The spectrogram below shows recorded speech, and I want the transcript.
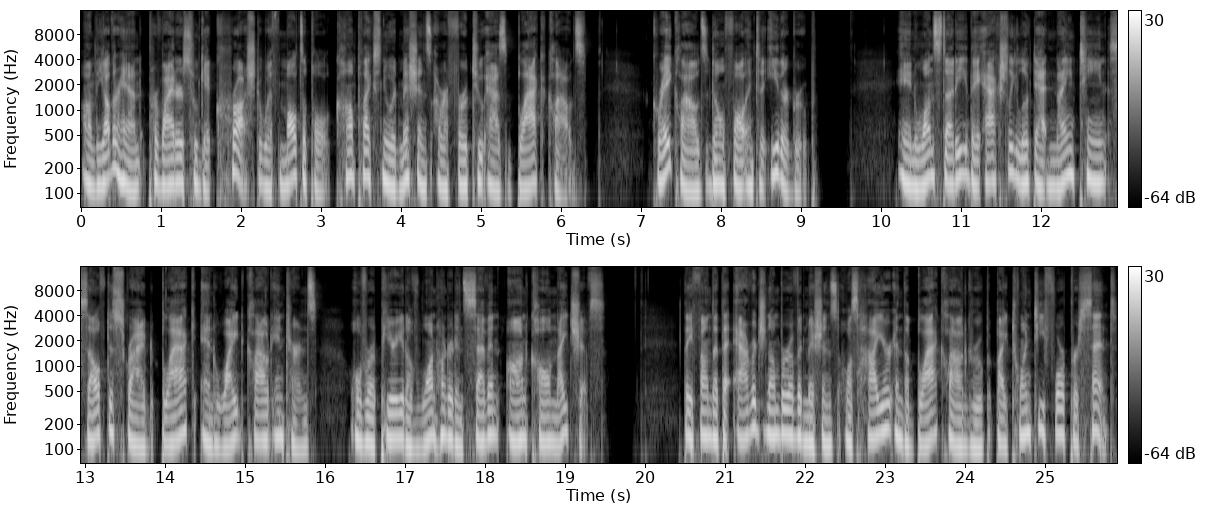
On the other hand, providers who get crushed with multiple complex new admissions are referred to as black clouds. Gray clouds don't fall into either group. In one study, they actually looked at 19 self described black and white cloud interns over a period of 107 on call night shifts. They found that the average number of admissions was higher in the black cloud group by 24%,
